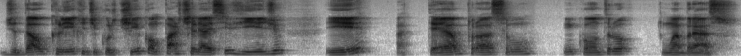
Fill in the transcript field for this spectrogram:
de dar o clique, de curtir, compartilhar esse vídeo e até o próximo encontro. Um abraço.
